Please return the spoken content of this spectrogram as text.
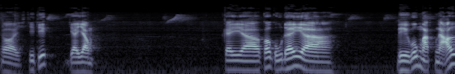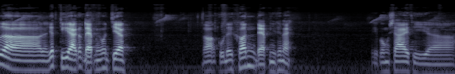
rồi chi tiết dài dòng. Cây uh, có củ đế uh, điều bốn mặt nở uh, dách chữ A rất đẹp nha anh chị em. Đó củ đế khến đẹp như thế này. Thì bonsai thì uh,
